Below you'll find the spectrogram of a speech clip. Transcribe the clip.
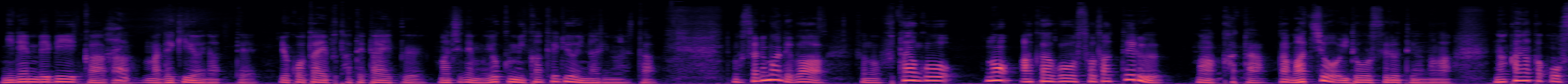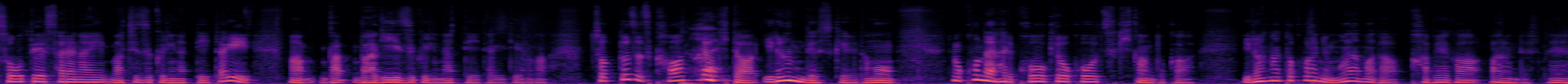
二連ベビーカーが、はいまあ、できるようになって、横タイプ、縦タイプ、街でもよく見かけるようになりました。でもそれまでは、その双子の赤子を育てる、まあ、方が街を移動するというのが、なかなかこう想定されない街づくりになっていたり、まあ、ババギーづくりになっていたりというのが、ちょっとずつ変わってはきてはいるんですけれども、でも今度はやはり公共交通機関とか、いろんなところにまだまだ壁があるんですね。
